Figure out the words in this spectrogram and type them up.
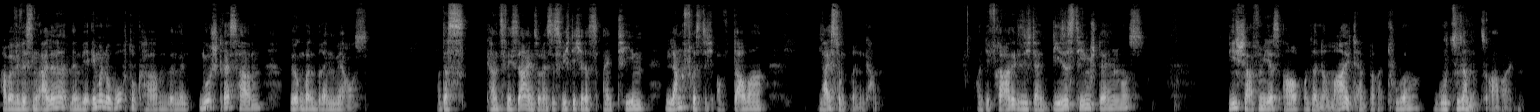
Aber wir wissen alle, wenn wir immer nur Hochdruck haben, wenn wir nur Stress haben, irgendwann brennen wir aus. Und das kann es nicht sein, sondern es ist wichtiger, dass ein Team langfristig auf Dauer Leistung bringen kann. Und die Frage, die sich dann dieses Team stellen muss, wie schaffen wir es auch unter Normaltemperatur gut zusammenzuarbeiten?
